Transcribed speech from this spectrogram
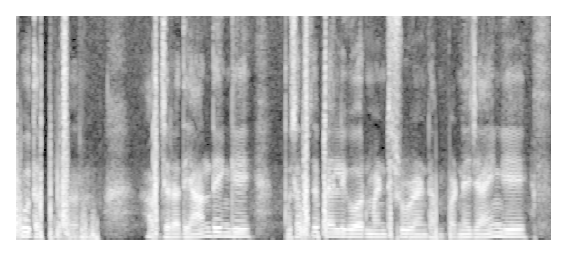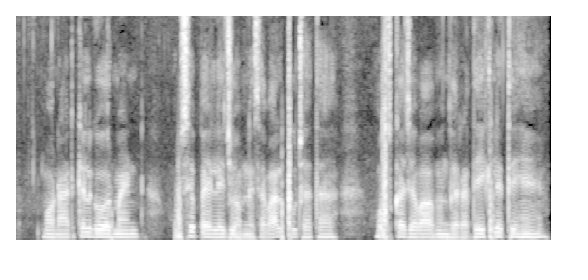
to the people अब ज़रा ध्यान देंगे तो सबसे पहले गवर्नमेंट स्टूडेंट हम पढ़ने जाएँगे मोनार्कल गवर्नमेंट। उससे पहले जो हमने सवाल पूछा था, उसका जवाब हम ज़रा देख लेते हैं।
